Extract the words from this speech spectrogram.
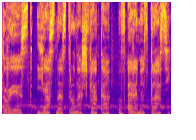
To jest jasna strona świata w RMF Classic.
